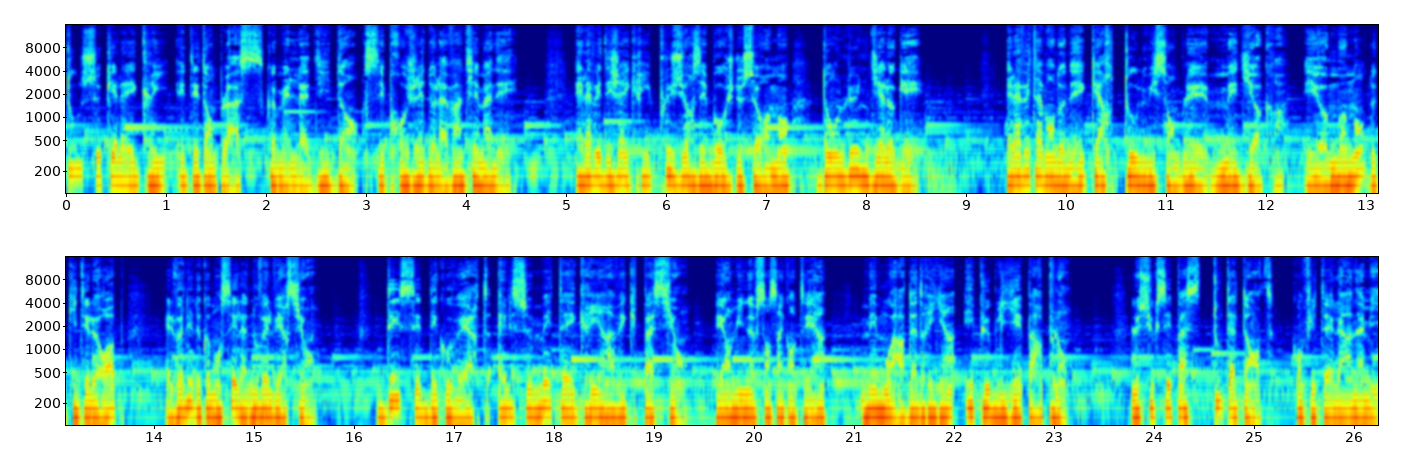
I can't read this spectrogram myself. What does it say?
Tout ce qu'elle a écrit était en place, comme elle l'a dit dans ses projets de la 20e année. Elle avait déjà écrit plusieurs ébauches de ce roman, dont l'une dialoguée. Elle avait abandonné car tout lui semblait médiocre, et au moment de quitter l'Europe, elle venait de commencer la nouvelle version. Dès cette découverte, elle se met à écrire avec passion. Et en 1951, Mémoire d'Adrien est publié par Plomb. Le succès passe toute attente, confie-t-elle à un ami.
